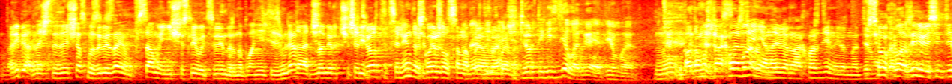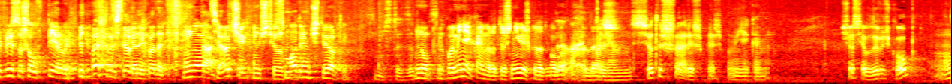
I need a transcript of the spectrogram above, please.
BMW. Ребят, значит, значит, сейчас мы залезаем в самый несчастливый цилиндр на планете Земля, Да, номер 4. четвертый цилиндр Четвертый- кончился на BMW. четвертый везде лагает, ё-моё. Ну, Потому что охлаждение, наверное, охлаждение, наверное, дерьмо. Все, охлаждение, весь антифриз ушел в первый, понимаешь, на четвертый не хватает. Ну, давайте так, короче, четвертый. смотрим четвертый. Ну, стой, за- Ну, поменяй камеру, ты же не видишь, куда ты попал. Ах, дальше. блин, все ты шаришь, понимаешь, поменяй камеру. Сейчас я в дырочку, оп, О,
